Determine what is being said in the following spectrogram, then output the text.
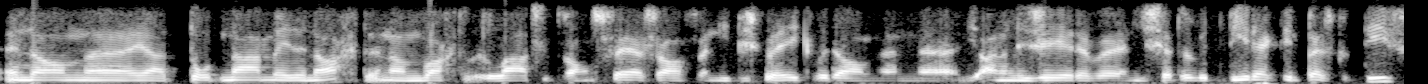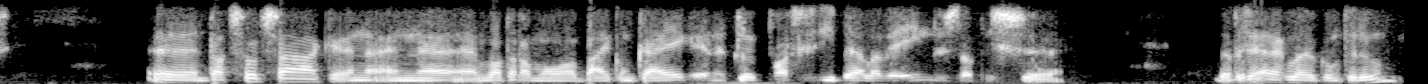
En dan uh, ja, tot na middernacht. En dan wachten we de laatste transfers af. En die bespreken we dan. En uh, die analyseren we. En die zetten we direct in perspectief. Uh, dat soort zaken. En, en wat er allemaal bij komt kijken. En de clubpassers die bellen we in. Dus dat is, dat is erg leuk om te doen.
